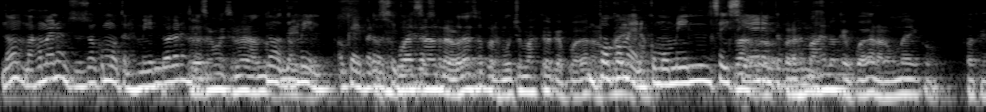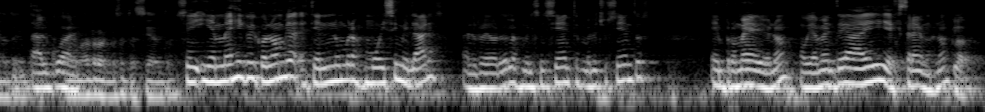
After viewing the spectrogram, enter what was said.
¿no? Más o menos, entonces son como 3.000 dólares. Te más. lo hacen eran No, 2.000. Ok, perdón. Entonces sí, puede ser alrededor de eso, pero es mucho más que lo que puede ganar Un poco médico. menos, como 1.600. Claro, pero, pero es más de lo que puede ganar un médico. O sea, fíjate. Tal cual. Alrededor de los 700. Sí, y en México y Colombia eh, tienen números muy similares, alrededor de los 1.600, 1.800 en promedio, ¿no? Obviamente hay extremos, ¿no? Claro.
